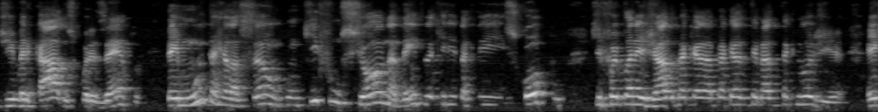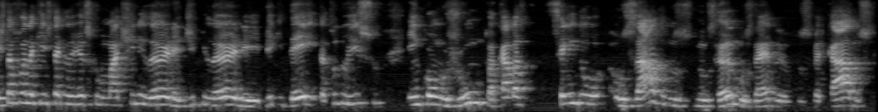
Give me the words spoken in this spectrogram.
de mercados, por exemplo, tem muita relação com o que funciona dentro daquele, daquele escopo que foi planejado para aquela, aquela determinada tecnologia. A gente está falando aqui de tecnologias como machine learning, deep learning, big data, tudo isso em conjunto acaba sendo usado nos, nos ramos né, dos mercados,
